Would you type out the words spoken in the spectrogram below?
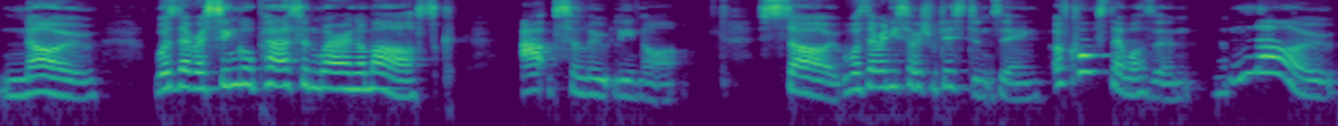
No. Was there a single person wearing a mask? Absolutely not. So, was there any social distancing? Of course there wasn't. No.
